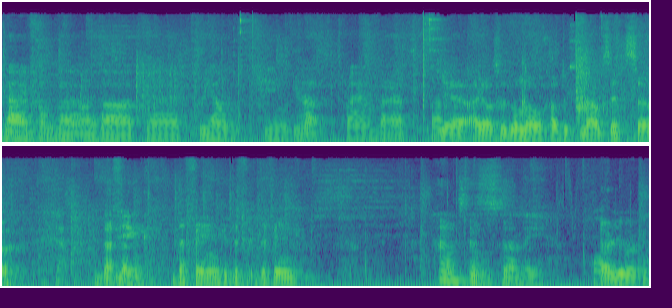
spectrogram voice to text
guy from the uh, that uh, triumvirate, triumvirate. Yeah, I also don't know how to pronounce it, so yeah. The thing. the the thing, the, the thing, And Awesome. it's early. early working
